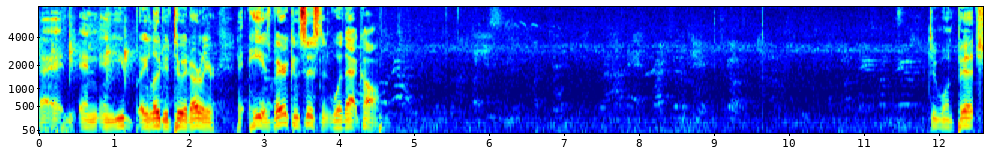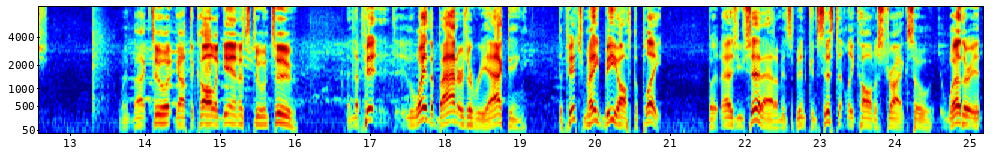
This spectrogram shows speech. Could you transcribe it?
uh, and and you alluded to it earlier. He is very consistent with that call. Two one pitch, went back to it, got the call again. It's two and two, and the pit, the way the batters are reacting, the pitch may be off the plate. But as you said, Adam, it's been consistently called a strike. So whether it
